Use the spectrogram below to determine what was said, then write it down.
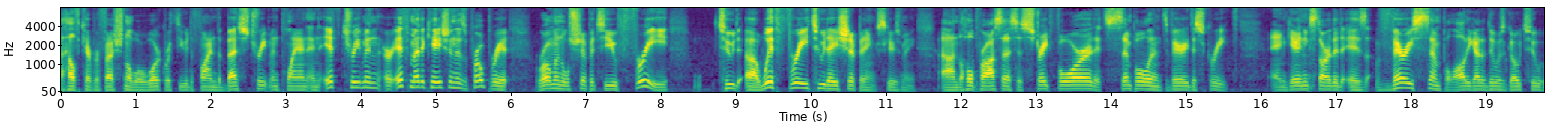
A healthcare professional will work with you to find the best treatment plan, and if treatment or if medication is appropriate, Roman will ship it to you free. Two, uh, with free two day shipping, excuse me. Um, the whole process is straightforward, it's simple, and it's very discreet. And getting started is very simple. All you got to do is go to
